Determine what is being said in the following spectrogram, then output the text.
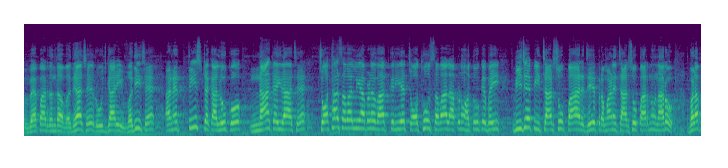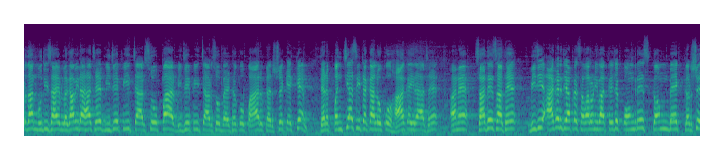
વેપાર ધંધા વધ્યા છે, રોજગારી વધી છે. અને ત્રીસ ટકા લોકો ના કહી રહ્યા છે ચોથા સવાલની આપણે વાત કરીએ. ચોથો સવાલ આપણો હતો કે ભાઈ બીજેપી ચારસો પાર જે પ્રમાણે ચારસો પારનો નારો વડાપ્રધાન મોદી સાહેબ લગાવી રહ્યા છે. બીજેપી ચારસો પાર બીજેપી ચારસો બેઠકો પાર કરશે કે કેમ? ત્યારે પંચ્યાસી ટકા લોકો હા કહી રહ્યા છે અને સાથે સાથે બીજી આગળ જે આપણે સવાલોની વાત કરીએ છીએ કોંગ્રેસ કમ બેક કરશે,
